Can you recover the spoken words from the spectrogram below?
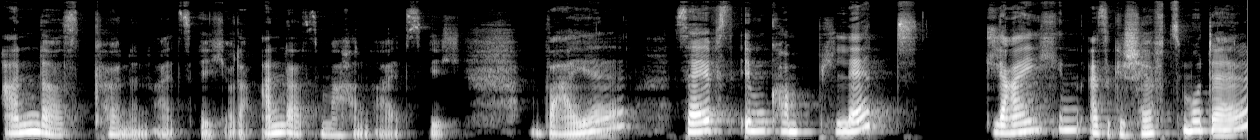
anders können als ich oder anders machen als ich. Weil selbst im komplett gleichen, also Geschäftsmodell,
